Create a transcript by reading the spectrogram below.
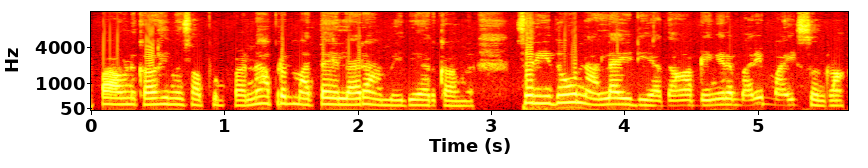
இப்போ அவனுக்காக இவன் சப்போர்ட் பண்ண அப்புறம் மற்ற எல்லாரும் அமைதியா இருக்காங்க. சரி இதுவும் நல்ல ஐடியா தான் அப்படிங்கிற மாதிரி மைக் சொல்றான்.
